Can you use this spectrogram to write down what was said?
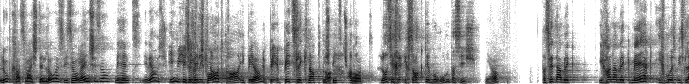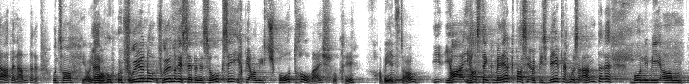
Lukas, was ist denn los? Wieso rennst du so? Wir haben, ja, ich bin, bist ein bisschen Sport dran. Ich bin ja. ein bisschen knapp dran. Bist ein bisschen Aber los, ich, ich sag dir, warum das ist. Ja. Das hat nämlich, ich habe nämlich gemerkt, ich muss mein Leben ändern. Und zwar, ja, ich ähm, früher, früher ist es eben so gewesen, ich bin am Sport gekommen, weißt du? Okay. Aber Und jetzt auch? Ich, ja, ich habe es dann gemerkt, dass ich etwas wirklich muss ändern muss, wo ich mich am,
